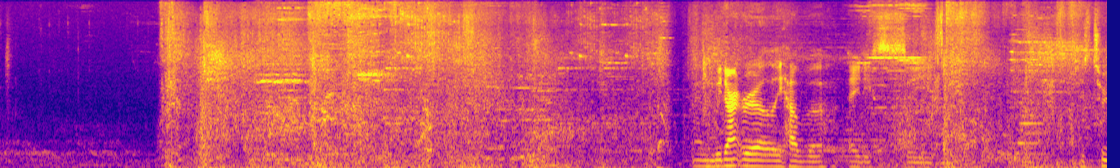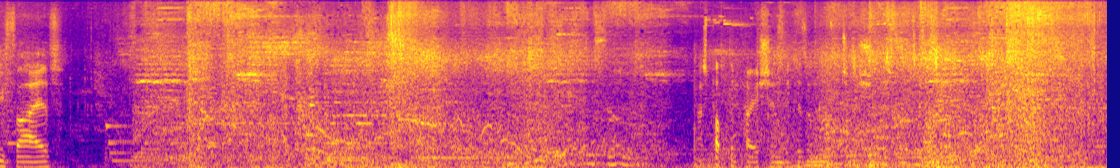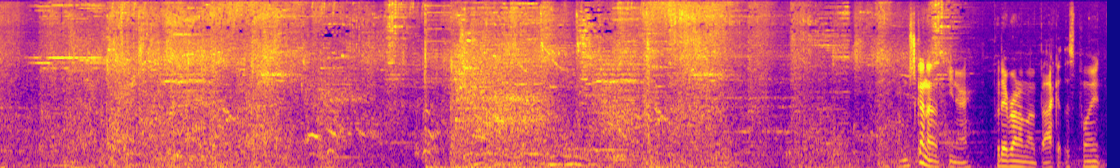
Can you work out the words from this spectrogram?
And we don't really have a ADC. She's 2-5. Popped the potion because I'm not too sure. I'm just gonna, you know, put everyone on my back at this point.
